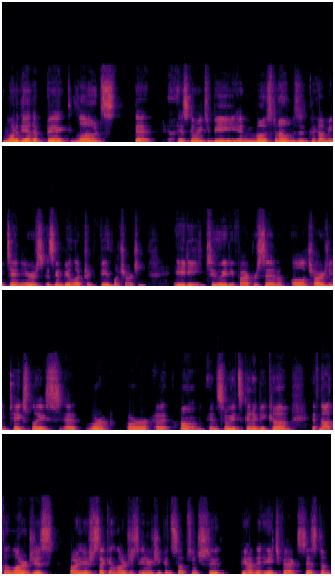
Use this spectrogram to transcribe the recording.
One of the other big loads that is going to be in most homes in the coming 10 years is going to be electric vehicle charging. 80 to 85% of all charging takes place at work or at home. And so it's going to become, if not the largest, probably your second largest energy consumption suit behind the HVAC system.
